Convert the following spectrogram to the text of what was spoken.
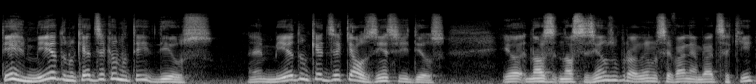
Ter medo não quer dizer que eu não tenho Deus. Né? Medo não quer dizer que é ausência de Deus. Eu, nós, nós fizemos um programa, você vai lembrar disso aqui,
